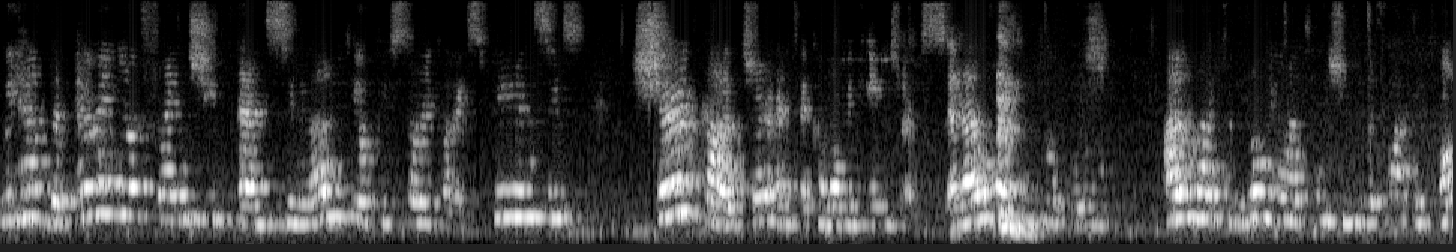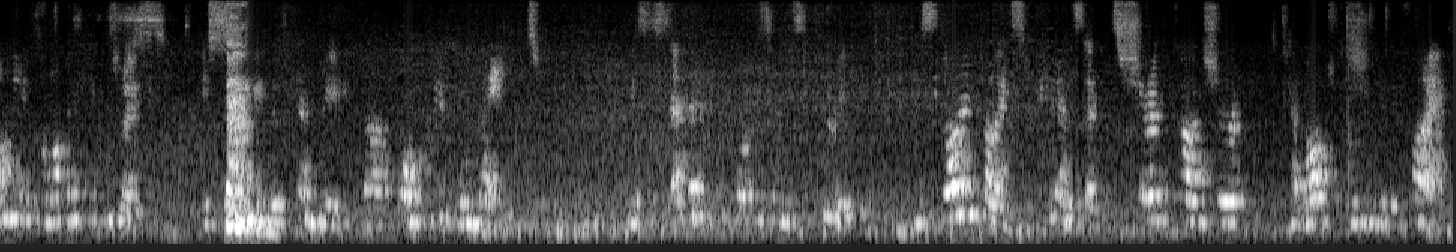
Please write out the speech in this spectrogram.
we have the perennial friendship and similarity of historical experiences, shared culture and economic interests. And I would like to, I would like to draw your attention to the fact that only economic interest is something that can be uh, concretely named. This is energy policy and security. Historical experience and shared culture cannot really be defined.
